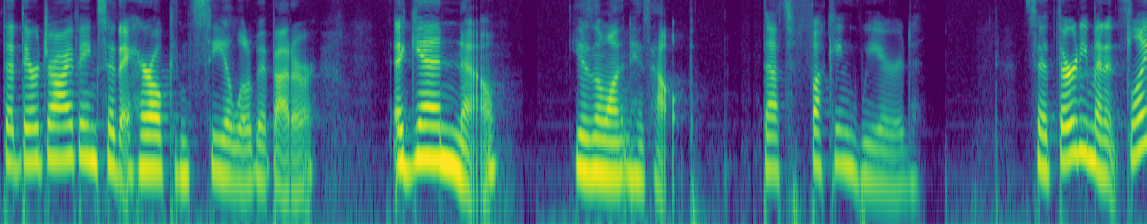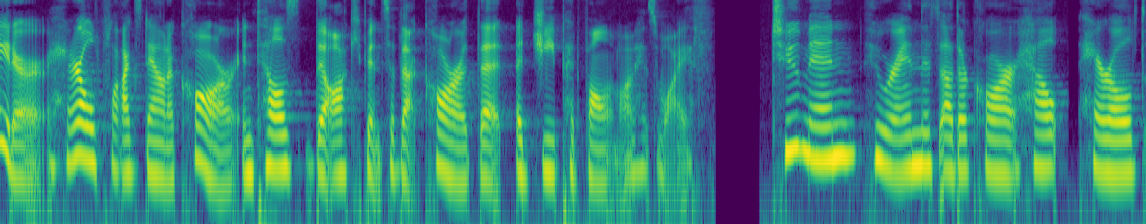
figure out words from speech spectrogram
that they're driving so that Harold can see a little bit better. Again, no, he doesn't want his help. That's fucking weird. So 30 minutes later, Harold flags down a car and tells the occupants of that car that a Jeep had fallen on his wife. Two men who were in this other car help Harold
